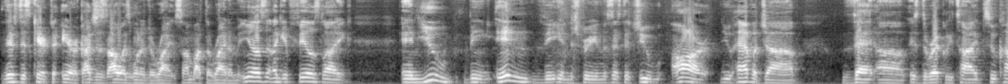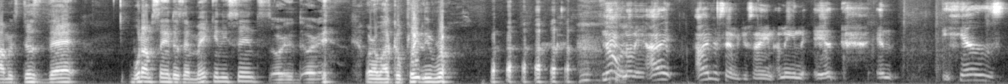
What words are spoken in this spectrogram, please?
there's this character Eric. I just always wanted to write, so I'm about to write him. You know, what I'm saying? like it feels like and you being in the industry in the sense that you are you have a job that um, is directly tied to comics does that what i'm saying does that make any sense or or, or am i completely wrong No, no, I mean, I, I understand what you're saying. I mean, it, and his,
